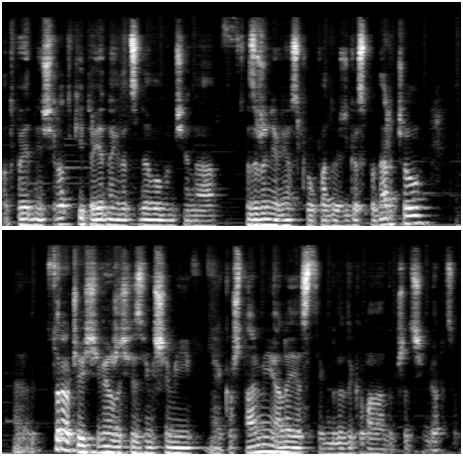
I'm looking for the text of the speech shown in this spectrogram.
odpowiednie środki, to jednak decydowałbym się na złożenie wniosku o upadłość gospodarczą, która oczywiście wiąże się z większymi e, kosztami, ale jest jakby dedykowana do przedsiębiorców.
